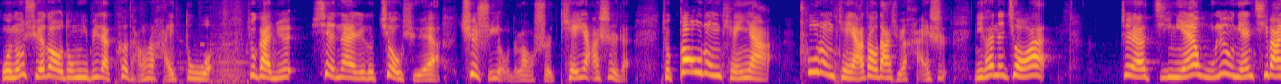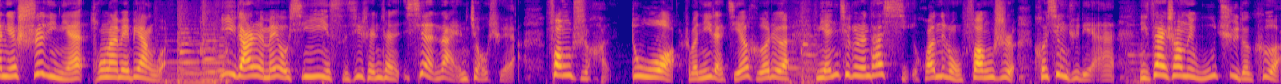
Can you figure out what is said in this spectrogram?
我能学到的东西比在课堂上还多，就感觉现在这个教学啊，确实有的老师填鸭式的，就高中填鸭。初中填鸭到大学还是，你看那教案，这几年五六年七八年十几年从来没变过，一点也没有新意，死气沉沉。现在人教学呀方式很多，是吧？你得结合这个年轻人他喜欢那种方式和兴趣点，你再上那无趣的课，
